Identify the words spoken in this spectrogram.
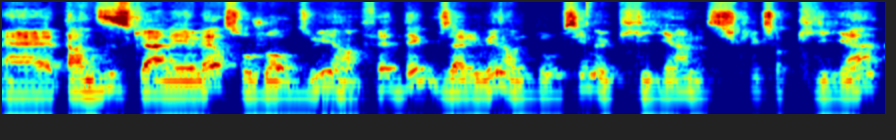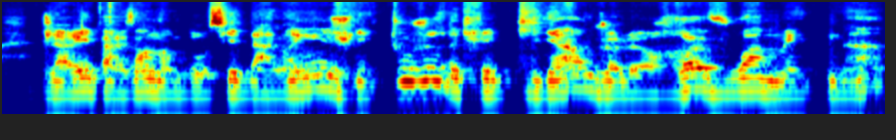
Euh, tandis qu'à l'inverse, aujourd'hui, en fait, dès que vous arrivez dans le dossier d'un client, si je clique sur client, j'arrive par exemple dans le dossier d'Alain, je viens tout juste de créer le client ou je le revois maintenant.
